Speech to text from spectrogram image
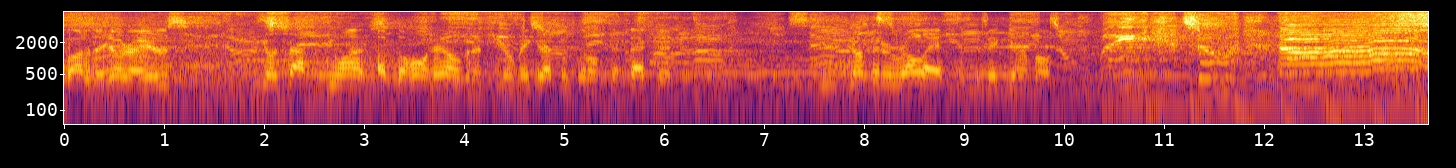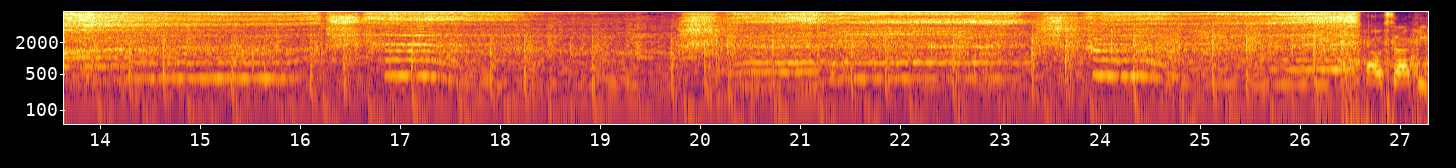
Spot of the hill right here. This, you go as fast as you want up the whole hill, but if you don't make it up this little section, you either jump it or roll it. It's a big gamble. Kawasaki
